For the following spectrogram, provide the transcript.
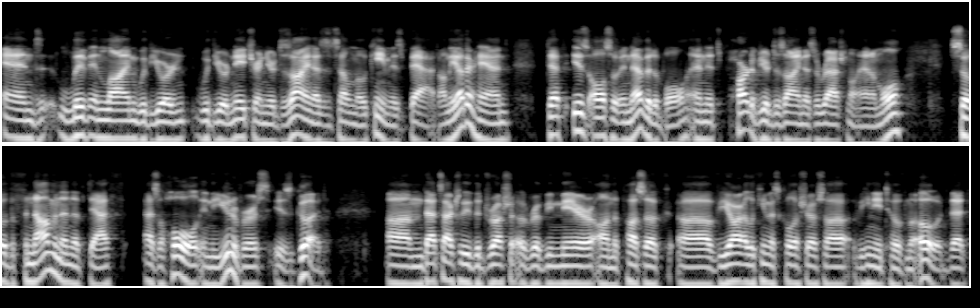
and live in line with your with your nature and your design as a Tzelem Elohim is bad. On the other hand, death is also inevitable and it's part of your design as a rational animal. So the phenomenon of death as a whole in the universe is good. Um, that's actually the drasha of Rabbi Meir on the pasuk of Yar Elohim Es Kol V'Hine Tov Ma'od. That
